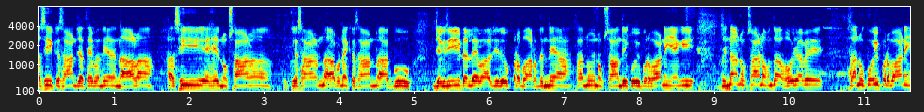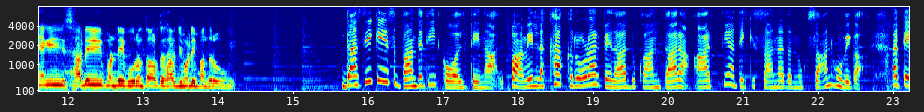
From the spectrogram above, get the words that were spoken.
ਅਸੀਂ ਕਿਸਾਨ ਜਥੇਬੰਦੀਆਂ ਦੇ ਨਾਲ ਆ। ਅਸੀਂ ਇਹ ਨੁਕਸਾਨ ਕਿਸਾਨ, ਆਪਣੇ ਕਿਸਾਨ ਆਗੂ ਜਗਜੀਤ ਡੱਲੇਵਾਲ ਜੀ ਦੇ ਉੱਪਰ ਵਾਰ ਦਿੰਦੇ ਆ। ਸਾਨੂੰ ਇਹ ਨੁਕਸਾਨ ਦੀ ਕੋਈ ਪਰਵਾਹ ਨਹੀਂ ਹੈਗੀ। ਜਿੰਨਾ ਨੁਕਸਾਨ ਹੁੰਦਾ ਹੋ ਜਾਵੇ, ਸਾਨੂੰ ਕੋਈ ਪਰਵਾਹ ਨਹੀਂ ਹੈਗੀ। ਸਾਡੀ ਮੰਡੀ ਪੂਰਨ ਤੌਰ ਤੇ ਸਬਜ਼ੀ ਮੰਡੀ ਬੰਦ ਰਹੂਗੀ। ਦੱਸਦੇ ਕਿ ਇਸ ਬੰਦ ਦੀ ਕੋਲ ਦੇ ਨਾਲ ਭਾਵੇਂ ਲੱਖਾਂ ਕਰੋੜਾਂ ਰੁਪਏ ਦਾ ਦੁਕਾਨਦਾਰਾਂ ਆੜਤੀਆਂ ਤੇ ਕਿਸਾਨਾਂ ਦਾ ਨੁਕਸਾਨ ਹੋਵੇਗਾ ਅਤੇ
